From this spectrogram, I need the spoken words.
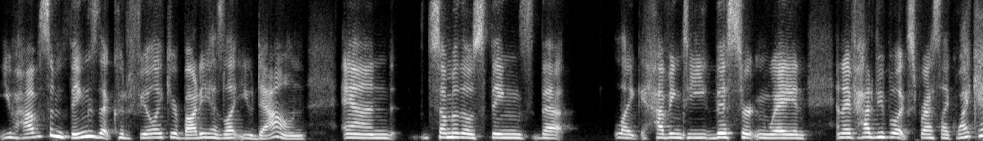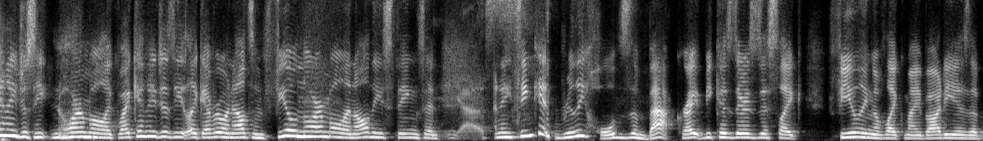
you have some things that could feel like your body has let you down. And some of those things that like having to eat this certain way and and I've had people express like why can't I just eat normal? Like why can't I just eat like everyone else and feel normal? and all these things and yes and I think it really holds them back right? Because there's this like feeling of like my body is a,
